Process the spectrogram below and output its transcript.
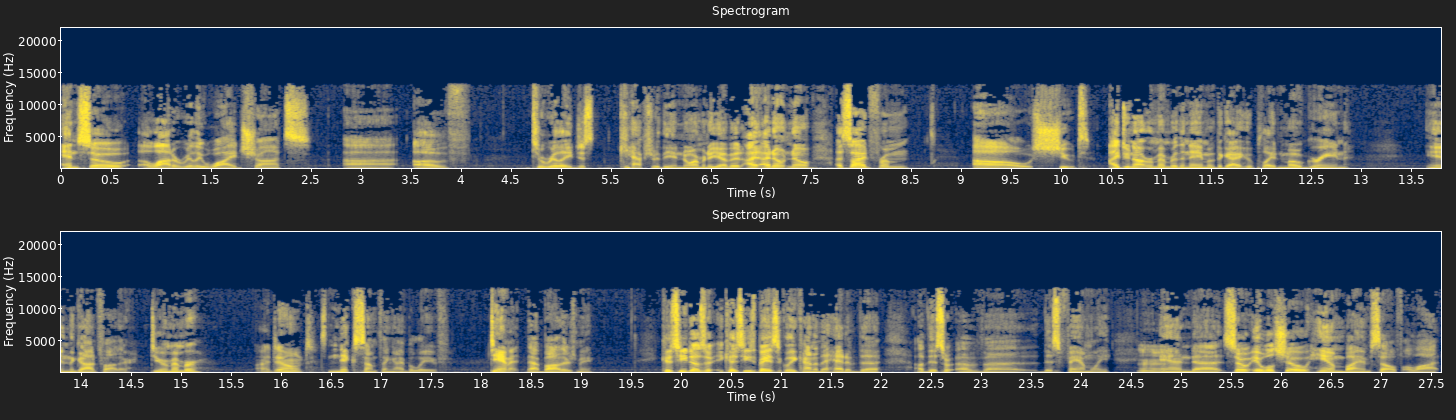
and so a lot of really wide shots uh, of to really just capture the enormity of it. I, I don't know aside from oh shoot, I do not remember the name of the guy who played Moe Greene in The Godfather. Do you remember? I don't. It's Nick something, I believe. Damn it, that bothers me because he does it because he's basically kind of the head of the of this of uh, this family, Uh-huh. and uh, so it will show him by himself a lot.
